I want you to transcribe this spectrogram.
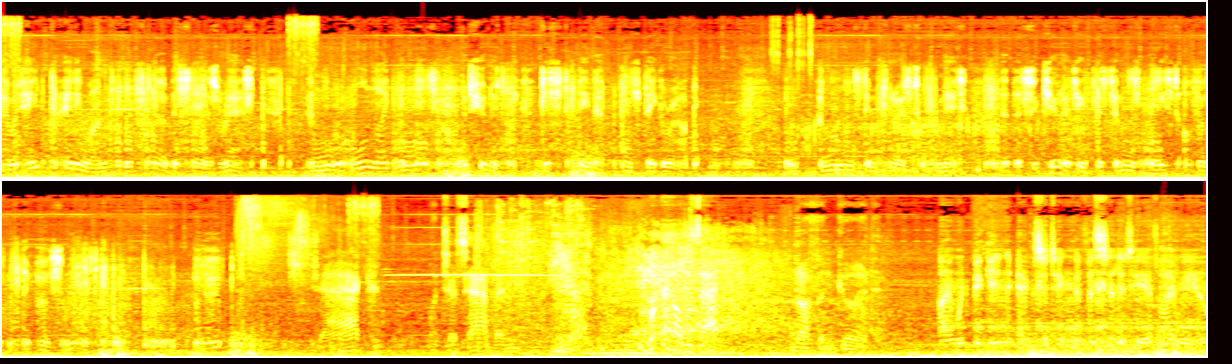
I would hate for anyone to disturb the Slayer's rest, and we would all like the most opportunity to study them as they grow. Up. I'm almost embarrassed to admit that the security system is based off of my personality. But I... Jack, what just happened? What the hell was that? Nothing good. I would begin exiting the facility if I were you.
